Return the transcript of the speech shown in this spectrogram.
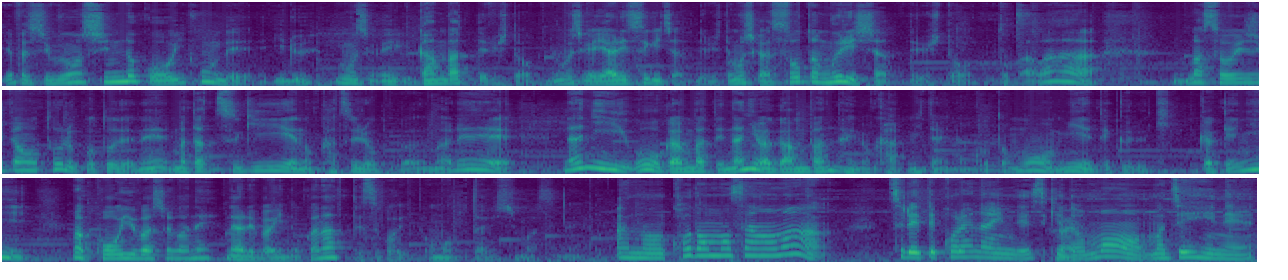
やっぱ自分をしんどく追い込んでいるもしくは頑張ってる人もしくはやりすぎちゃってる人もしくは相当無理しちゃってる人とかはまあ、そういう時間を取ることでねまた次への活力が生まれ何を頑張って何は頑張んないのかみたいなことも見えてくるきっかけに、まあ、こういう場所がねなればいいのかなってすごい思ったりしますね。あの子供さんは連れてこれないんですけども、はい、まあ、ぜひね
